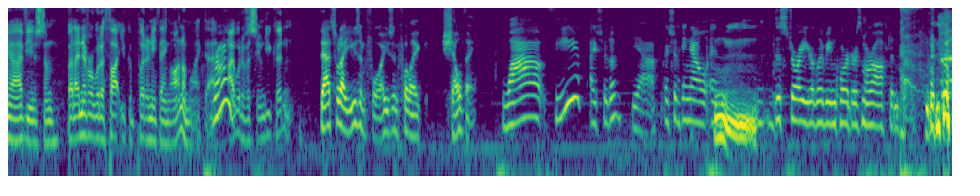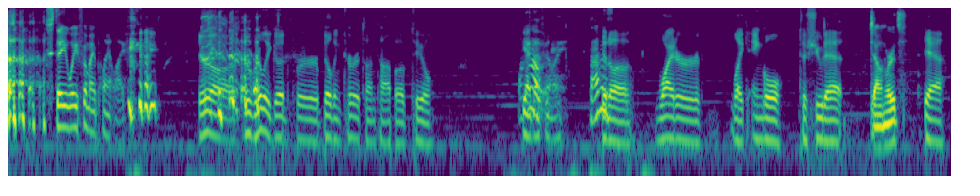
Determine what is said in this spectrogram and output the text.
yeah, I've used them, but I never would have thought you could put anything on them like that. Right. I would have assumed you couldn't. That's what I use them for. I use them for like shelving. Wow. See, I should have. Yeah, I should hang out and hmm. Destroy your living quarters more often. So. Stay away from my plant life. They're uh, they're really good for building turrets on top of too. Yeah, definitely. That Get is a wider like angle to shoot at. Downwards. Yeah.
